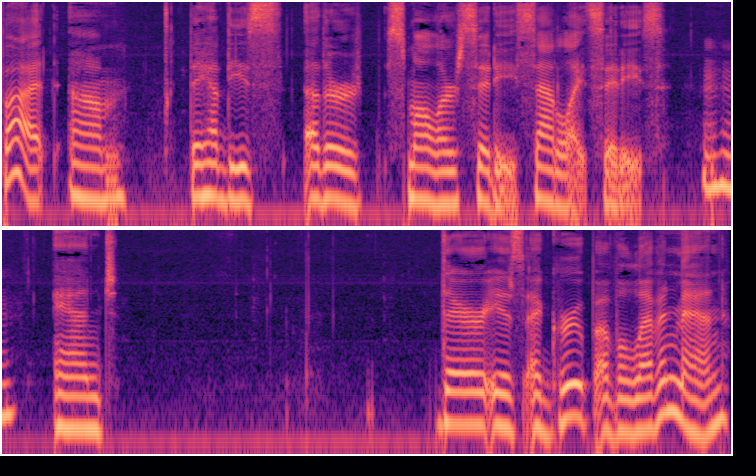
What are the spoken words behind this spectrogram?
But um, they have these other smaller cities, satellite cities. Mm-hmm. And there is a group of 11 men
